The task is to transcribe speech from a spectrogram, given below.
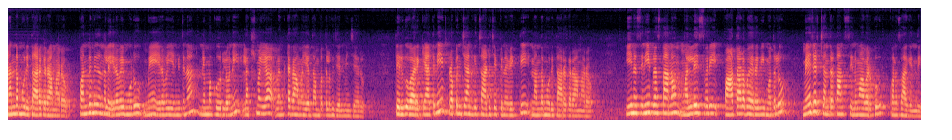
నందమూరి తారక రామారావు పంతొమ్మిది వందల ఇరవై మూడు మే ఇరవై ఎనిమిదిన నిమ్మకూరులోని లక్ష్మయ్య వెంకటరామయ్య దంపతులకు జన్మించారు. తెలుగువారి ఖ్యాతిని ప్రపంచానికి చాటి చెప్పిన వ్యక్తి నందమూరి తారక రామారావు. ఈయన సినీ ప్రస్థానం మల్లేశ్వరి పాతాళ భైరవి మొదలు మేజర్ చంద్రకాంత్ సినిమా వరకు కొనసాగింది.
